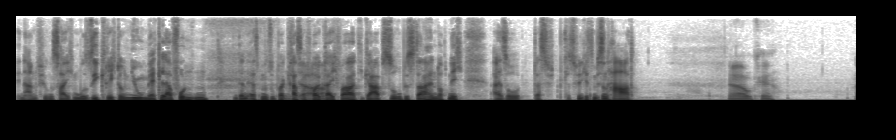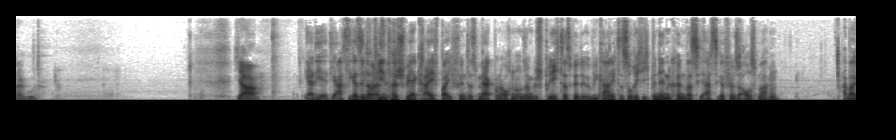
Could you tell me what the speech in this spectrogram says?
in Anführungszeichen, Musik Richtung New Metal erfunden, die dann erstmal super krass Ja. erfolgreich war. Die gab es so bis dahin noch nicht. Also, das, das finde ich jetzt ein bisschen hart. Ja, okay. Na gut. Ja, Ja, die, die 80er sind Ich auf jeden nicht. Fall schwer greifbar. Ich finde, das merkt man auch in unserem Gespräch, dass wir irgendwie gar nicht das so richtig benennen können, was die 80er für uns ausmachen. Aber,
